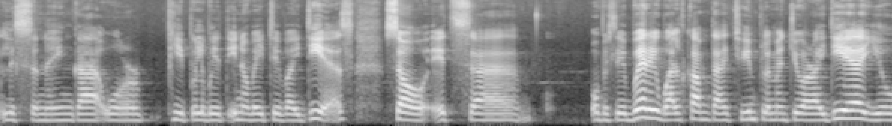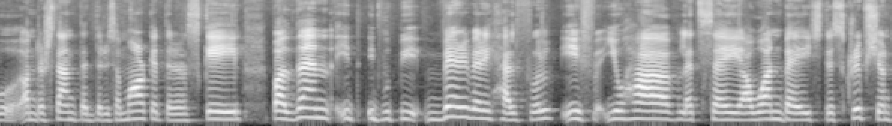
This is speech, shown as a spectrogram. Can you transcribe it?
listening or people with innovative ideas. So it's uh, obviously very welcome that you implement your idea, you understand that there is a market, there is a scale, but then it, it would be very, very helpful if you have, let's say, a one-page description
